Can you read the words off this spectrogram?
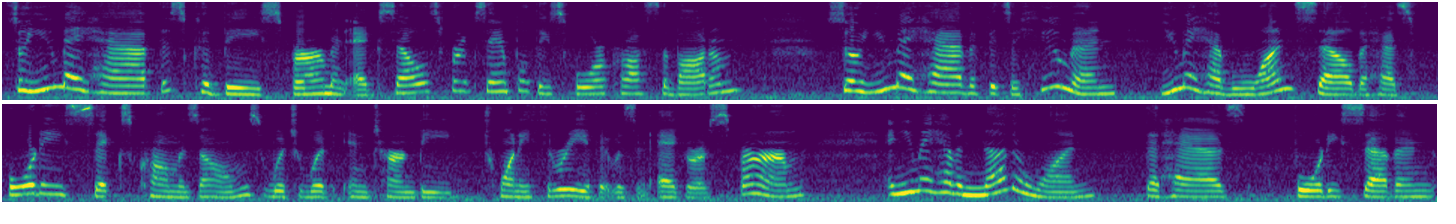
So you may have, this could be sperm and egg cells, for example, these four across the bottom. So you may have, if it's a human, you may have one cell that has 46 chromosomes, which would in turn be 23 if it was an egg or a sperm, and you may have another one that has 47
